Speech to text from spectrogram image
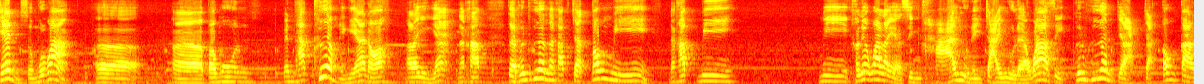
เช่น สมมุติว่าประมูลเป็นพักเครื่องอย่างเงี้ยเนาะอะไรอย่างเงี้ยนะครับ แต่เพื่อนๆนะครับจะต้องมีนะครับมีมีเขาเรียกว่าอะไรอะสินค้าอยู่ในใจอยู่แล้วว่าสิเพื่อนๆจะจะต้องการ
